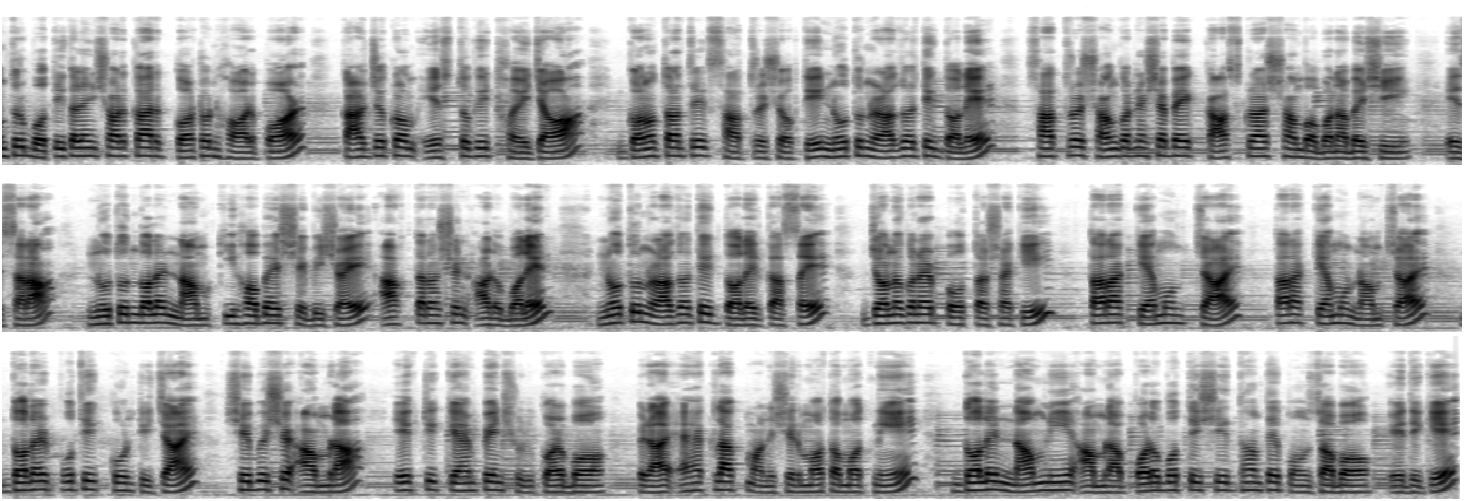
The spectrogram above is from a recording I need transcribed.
অন্তর্বর্তীকালীন সরকার গঠন হওয়ার পর কার্যক্রম স্থগিত হয়ে যাওয়া গণতান্ত্রিক ছাত্র শক্তি নতুন রাজনৈতিক দলের ছাত্র সংগঠন হিসেবে কাজ করার সম্ভাবনা বেশি। এছাড়া নতুন দলের নাম কি হবে সে বিষয়ে আখতার হোসেন আরও বলেন, নতুন রাজনৈতিক দলের কাছে জনগণের প্রত্যাশা কি তারা কেমন চায়, তারা কেমন নাম চায়, দলের প্রতীক কোনটি চায়, সে বিষয়ে আমরা একটি ক্যাম্পেইন শুরু করব। প্রায় এক লাখ মানুষের মতামত নিয়ে দলের নাম নিয়ে আমরা পরবর্তী সিদ্ধান্তে পৌঁছাবো। এদিকে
